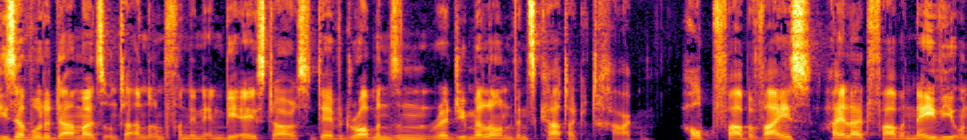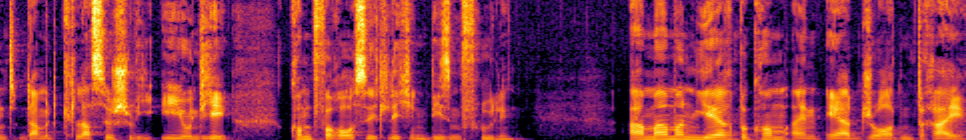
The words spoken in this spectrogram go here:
Dieser wurde damals unter anderem von den NBA-Stars David Robinson, Reggie Miller und Vince Carter getragen. Hauptfarbe weiß, Highlightfarbe Navy und damit klassisch wie eh und je. Kommt voraussichtlich in diesem Frühling. Armand Manier bekommen ein Air Jordan 3.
